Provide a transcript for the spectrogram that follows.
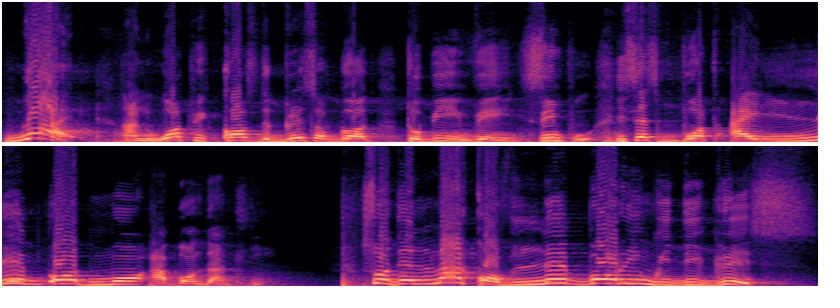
Why? And what will cause the grace of God to be in vain? Simple. He says, But I labored more abundantly. So the lack of laboring with the grace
